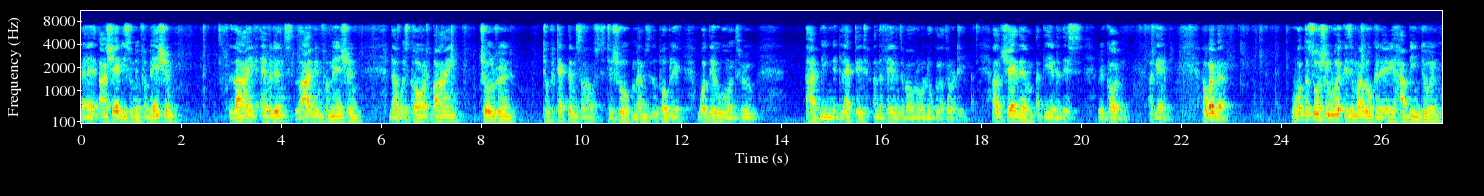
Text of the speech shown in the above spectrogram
uh, I shared you some information, live evidence, live information that was caught by children to protect themselves, to show members of the public what they were going through, had been neglected and the failings of our own local authority. I'll share them at the end of this recording again. However, what the social workers in my local area have been doing,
